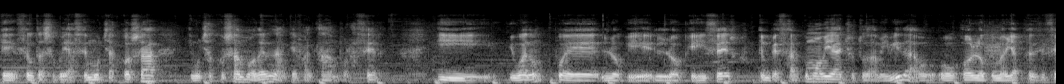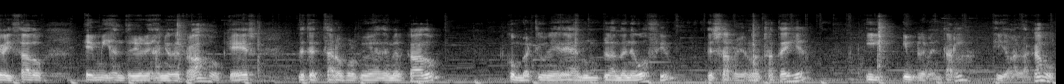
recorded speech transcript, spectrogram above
que en Ceuta se podía hacer muchas cosas y muchas cosas modernas que faltaban por hacer. Y, bueno, pues lo que, hice es empezar como había hecho toda mi vida o lo que me había especializado en mis anteriores años de trabajo, que es detectar oportunidades de mercado, convertir una idea en un plan de negocio, desarrollar una estrategia y implementarla y llevarla a cabo.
